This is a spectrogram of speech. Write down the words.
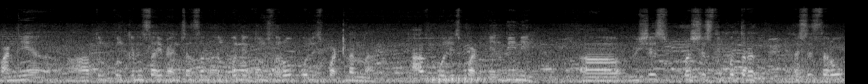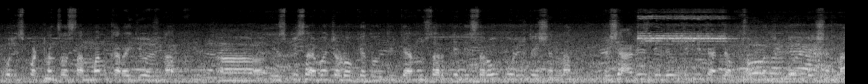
माननीय अतुल कुलकर्णी साहेब यांच्या संकल्पनेतून सर्व पोलीस पाटलांना आज पोलीस पाटील दिनी विशेष प्रशस्तीपत्रक तसेच सर्व पोलीस पाटलांचा सन्मान करायची योजना एस पी साहेबांच्या डोक्यात होती. त्यानुसार त्यांनी सर्व पोलीस स्टेशनला तसे आदेश दिले होते की त्या संबंधित पोलीस स्टेशनला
